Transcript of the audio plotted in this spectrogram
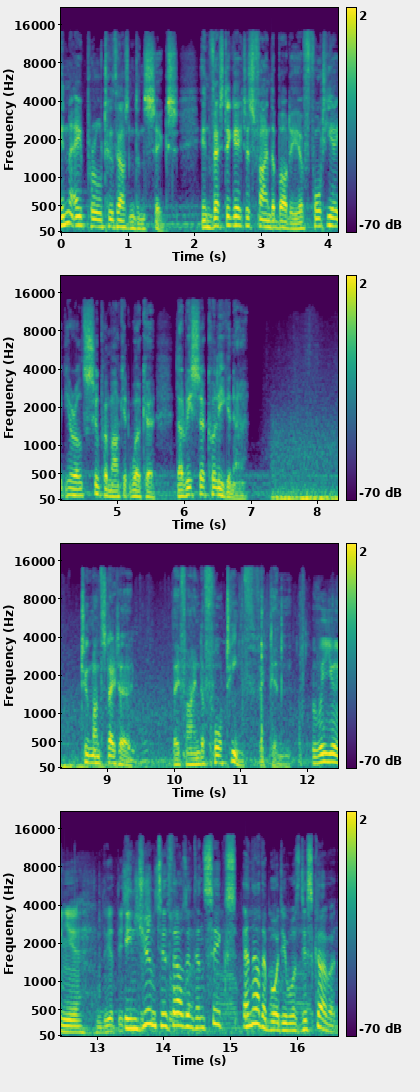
In April 2006, investigators find the body of 48-year-old supermarket worker Larissa Koligina. Two months later, they find a 14th victim. In June 2006, another body was discovered.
